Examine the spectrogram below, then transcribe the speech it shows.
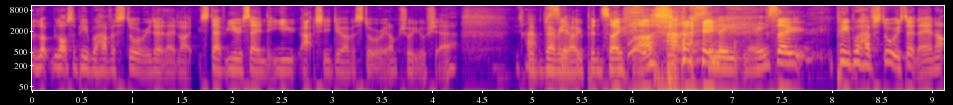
lo- lots of people have a story, don't they? Like Steph, you were saying that you actually do have a story. I'm sure you'll share. It's been very open so far. so- Absolutely. So people have stories, don't they? And I,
